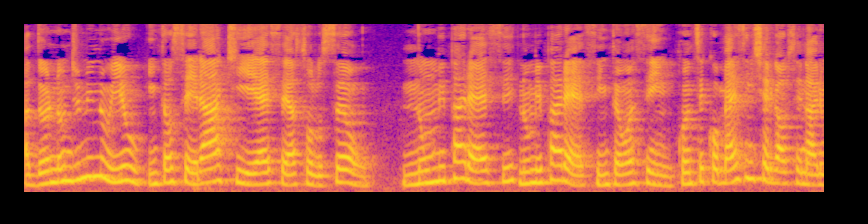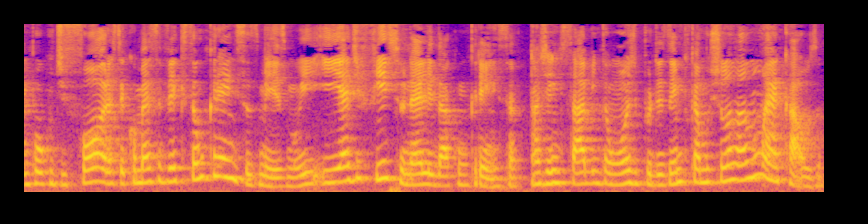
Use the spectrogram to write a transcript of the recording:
A dor não diminuiu. Então, será que essa é a solução? Não me parece, não me parece. Então, assim, quando você começa a enxergar o cenário um pouco de fora, você começa a ver que são crenças mesmo. E, e é difícil, né, lidar com crença. A gente sabe, então, hoje, por exemplo, que a mochila ela não é causa.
